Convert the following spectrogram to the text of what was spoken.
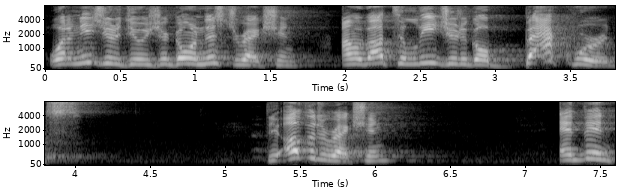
What I need you to do is you're going this direction. I'm about to lead you to go backwards the other direction. And then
